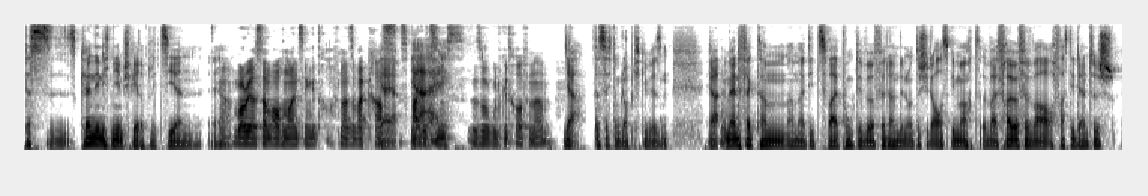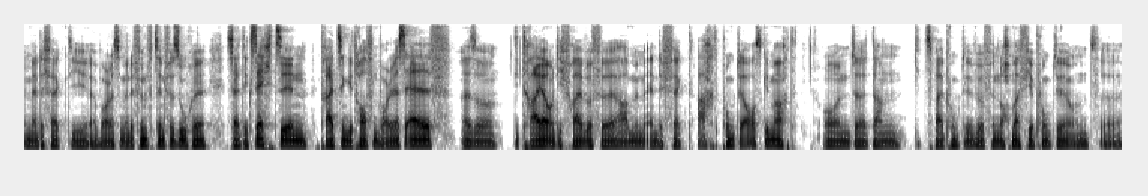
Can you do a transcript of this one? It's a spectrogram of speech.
Das können die nicht nie im Spiel replizieren. Ja, Warriors haben auch 19 getroffen, also war krass, ja, ja. dass beide ja, Teams so gut getroffen haben. Ja, das ist echt unglaublich gewesen. Ja, im Endeffekt haben, haben halt die zwei Punkte Würfe dann den Unterschied ausgemacht, weil Freiwürfe war auch fast identisch im Endeffekt. Die Warriors am Ende 15 Versuche, Celtics 16, 13 getroffen, Warriors 11. Also die Dreier und die Freiwürfe haben im Endeffekt acht Punkte ausgemacht und äh, dann die zwei Punkte Würfe nochmal vier Punkte und äh,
